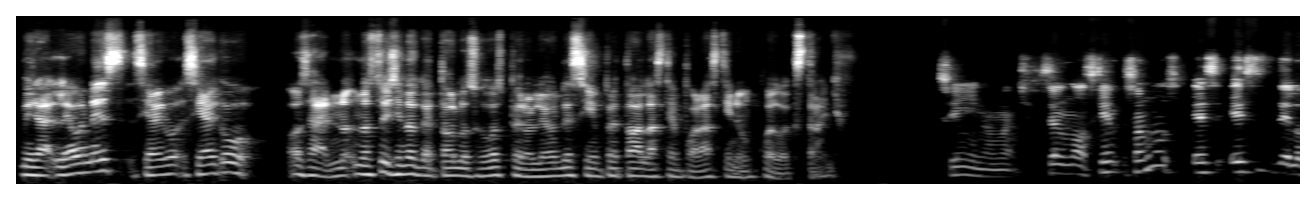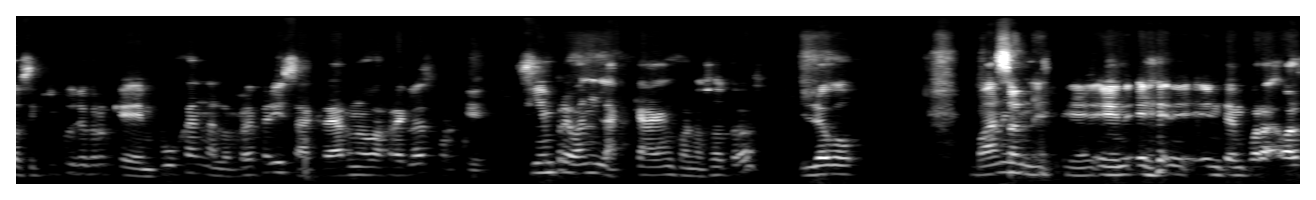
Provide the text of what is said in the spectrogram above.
Mira, Leones, si algo, si algo, o sea, no, no estoy diciendo que todos los juegos, pero Leones siempre todas las temporadas tiene un juego extraño. Sí, no manches. Son, no, son los, es, es, de los equipos, yo creo que empujan a los referees a crear nuevas reglas porque siempre van y la cagan con nosotros y luego van en, este, en, en, temporada, ahora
